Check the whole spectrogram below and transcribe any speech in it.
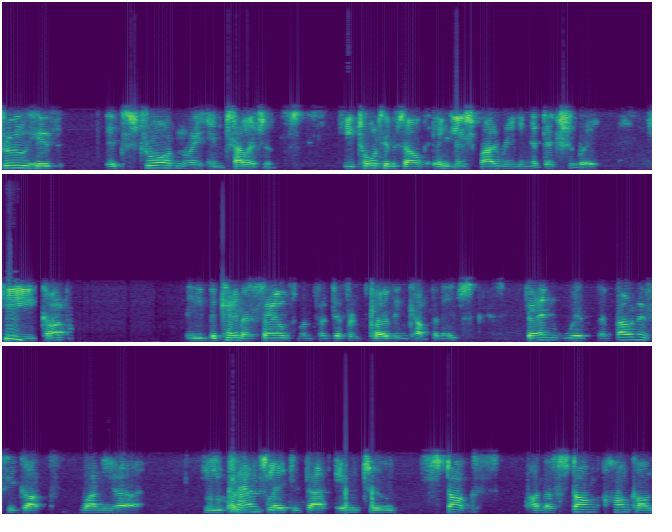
through his extraordinary intelligence, he taught himself English by reading a dictionary. He got he became a salesman for different clothing companies. Then, with the bonus he got one year, he translated that into stocks on the strong Hong Kong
